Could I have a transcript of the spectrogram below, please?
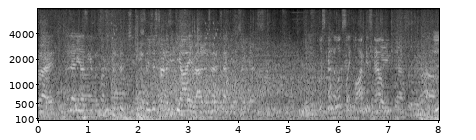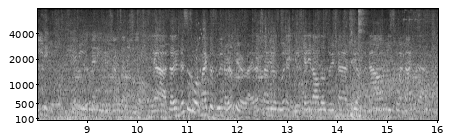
Right. And then he doesn't get the punch. so he's just trying to hit the eye rather than trying to tech it, I guess. This kind of looks like Lock is now eating many, many good shots out of shield. Yeah, th- this is what Mike was doing earlier, right? That's how he was winning. He was getting all those wave shot out of shields, and now he's going back to that.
